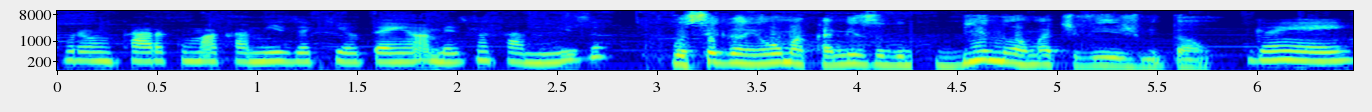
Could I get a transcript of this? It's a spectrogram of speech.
por um cara com uma camisa que eu tenho a mesma camisa. Você ganhou uma camisa do binormativismo, então. Ganhei.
